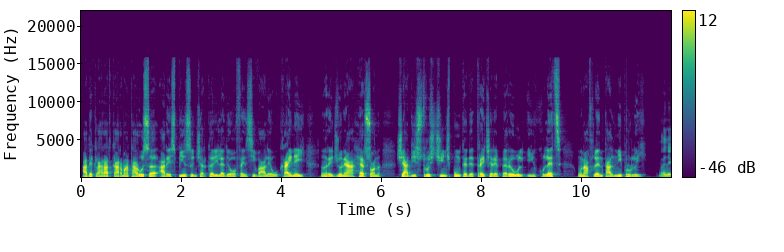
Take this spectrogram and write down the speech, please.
a declarat că armata rusă a respins încercările de ofensivă ale Ucrainei în regiunea Herson și a distrus cinci puncte de trecere pe râul Inhuleț, un afluent al Niprului. In the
